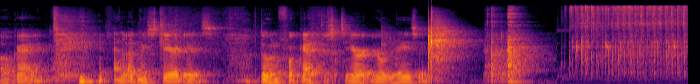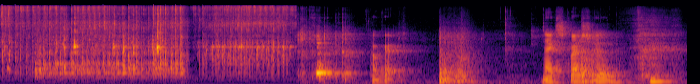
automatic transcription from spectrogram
Okay, and let me stir this. Don't forget to stir your glazes. Okay, next question.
